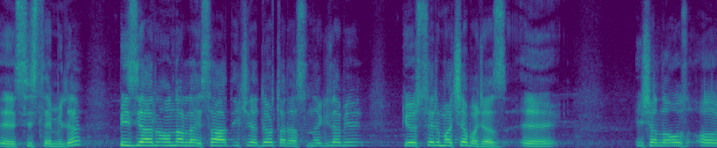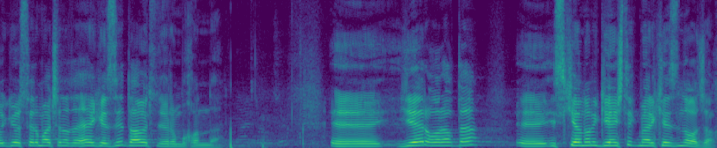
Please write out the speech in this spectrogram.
e, sistemiyle. Biz yarın onlarla saat 2 ile 4 arasında güzel bir gösteri maçı yapacağız. E, İnşallah o, o gösteri maçına da herkesi davet ediyorum bu konuda. E, yer olarak da e, İskenderun Gençlik Merkezi'nde olacak.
